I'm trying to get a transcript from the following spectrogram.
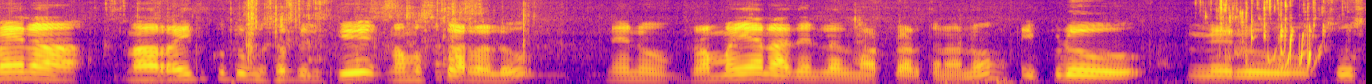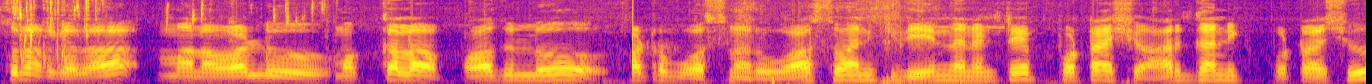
ప్రియమైన నా రైతు కుటుంబ సభ్యులకి నమస్కారాలు. నేను బ్రహ్మయ్య నాదెండ్లని మాట్లాడుతున్నాను. ఇప్పుడు మీరు చూస్తున్నారు కదా మన వాళ్ళు మొక్కల పాదుల్లో వాటర్ పోస్తున్నారు. వాస్తవానికి ఇది ఏంటంటే పొటాష్ ఆర్గానిక్ పొటాషు.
